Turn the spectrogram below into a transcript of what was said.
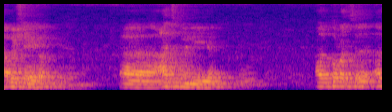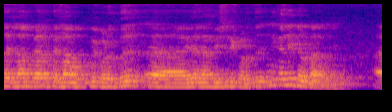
അഭിഷേകം ആചമനീയം അത് തുടച്ച് അതെല്ലാം വേർത്തെല്ലാം ഒപ്പി കൊടുത്ത് ഇതെല്ലാം മിഷനിൽ കൊടുത്ത് ഇനി കണ്ടിട്ടുണ്ടാവില്ലേ ആ,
